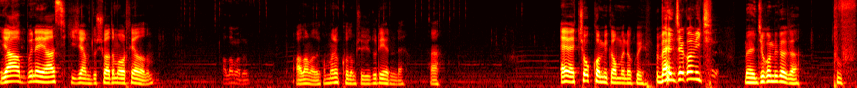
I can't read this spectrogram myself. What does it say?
Ya şey bu ne ya sikeceğim. Dur şu adamı ortaya alalım. Alamadın. Alamadık. Amına kodum çocuğu dur yerinde. Ha. Evet çok komik amına koyayım. Bence komik. Bence komik aga. Puf.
